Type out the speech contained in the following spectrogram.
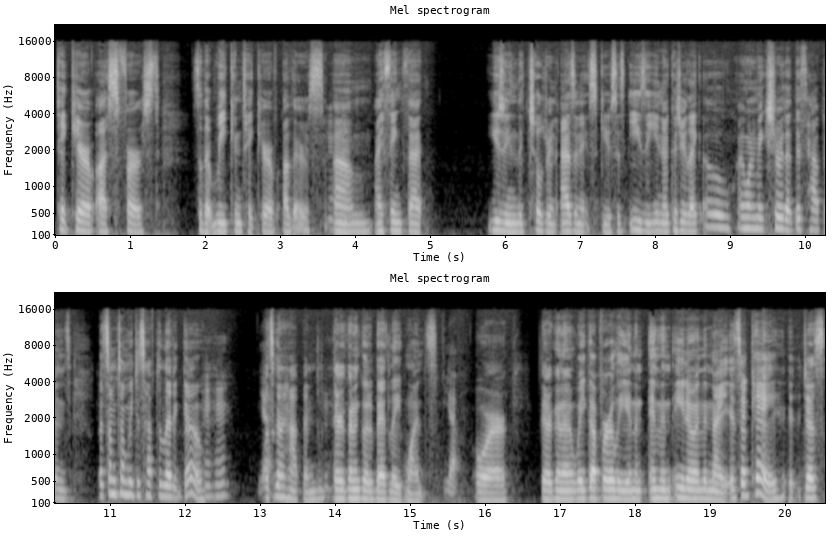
take care of us first so that we can take care of others. Mm-hmm. Um, I think that using the children as an excuse is easy, you know, because you're like, oh, I want to make sure that this happens. But sometimes we just have to let it go. Mm-hmm. Yeah. What's going to happen? Mm-hmm. They're going to go to bed late once. Yeah. Or they're going to wake up early and then, and then, you know, in the night. It's okay. It just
